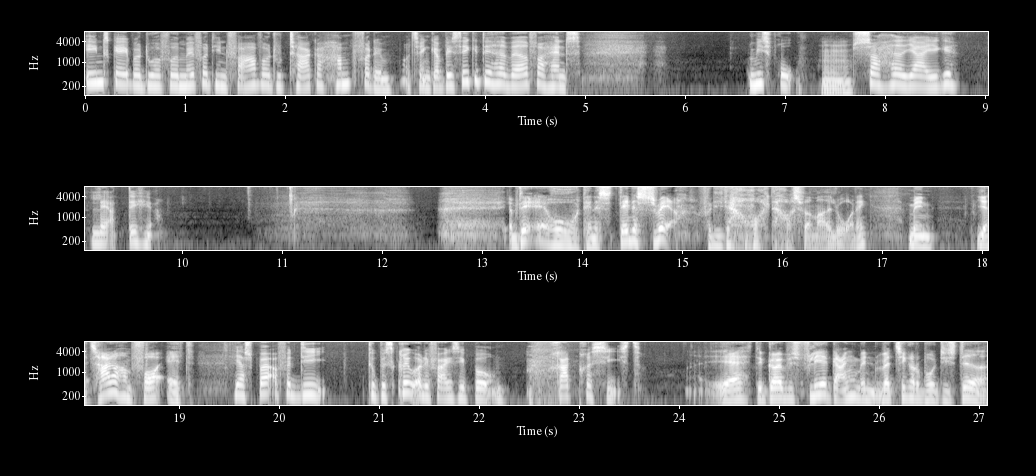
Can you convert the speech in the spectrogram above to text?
egenskaber, du har fået med fra din far, hvor du takker ham for dem, og tænker, hvis ikke det havde været for hans misbrug, mm. så havde jeg ikke lært det her. Jamen, det er, oh, den, er, den er svær, fordi der, oh, der har også været meget lort, ikke? Men jeg takker ham for, at... Jeg spørger, fordi du beskriver det faktisk i bogen ret præcist. Ja, det gør vi flere gange, men hvad tænker du på de steder?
